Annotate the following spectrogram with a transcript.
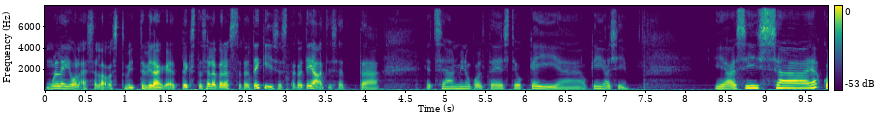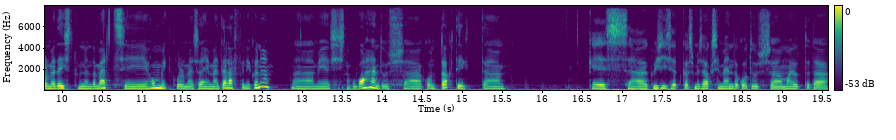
mul ei ole selle vastu mitte midagi, et eks ta sellepärast seda tegi, sest ta ka teadis, et et see on minu poolt täiesti okei okay,, okei okay asi. ja siis jah, kolmeteistkümnenda märtsi hommikul me saime telefonikõne meie siis nagu vahenduskontaktilt, kes küsis, et kas me saaksime enda kodus majutada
